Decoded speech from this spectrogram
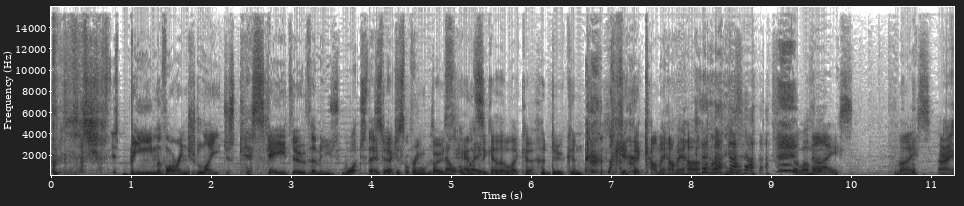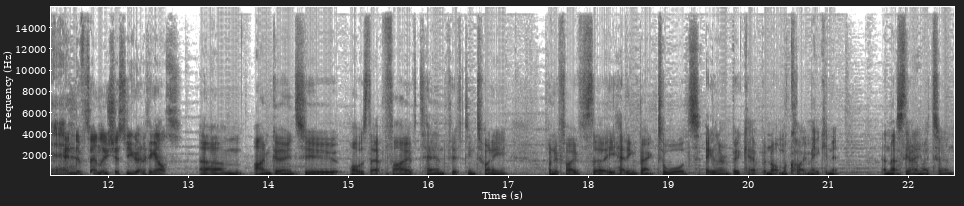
Lucius, this beam of orange light just cascades over them, and you just watch their spectral I spectral just bring forms both melt hands away together like a Hadouken. like a Kamehameha. Nice. I love Nice. it. Nice. All right. End of turn, Lucius. You got anything else? Um, I'm going to, what was that, 5, 10, 15, 20, 25, 30, heading back towards Ayla and Big Cat, but not quite making it. And that's the end of my turn.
